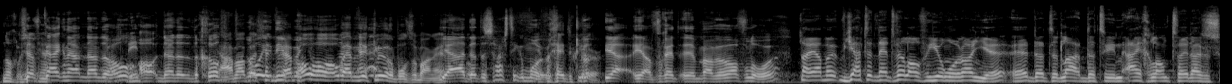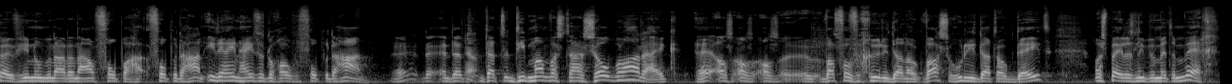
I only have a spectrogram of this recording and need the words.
Nog Dus even ja. kijken naar, naar, de, ho- naar de, de grote Ja, maar we, toernooien die we hebben, ho, ho, ho, we hebben weer kleur op onze wangen. hè? Ja, dat is hartstikke mooi. Je vergeet de kleur. Ja, ja vergeet, eh, maar we hebben wel verloren. Nou ja, maar je had het net wel over Jong Oranje. Hè, dat, dat in eigen land 2007, je noemde naar de naam Foppe, Foppe de Haan. Iedereen heeft het nog over Foppe de Haan. En dat, Ja. dat, die man was daar zo belangrijk. Hè? Als, als, als, eh, wat voor figuur hij dan ook was, hoe hij dat ook deed. Maar spelers liepen met hem weg.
